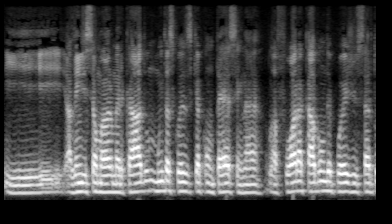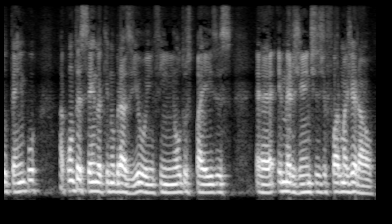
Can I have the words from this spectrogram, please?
E além de ser o maior mercado, muitas coisas que acontecem né, lá fora acabam depois de certo tempo acontecendo aqui no Brasil, enfim, em outros países é, emergentes de forma geral.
